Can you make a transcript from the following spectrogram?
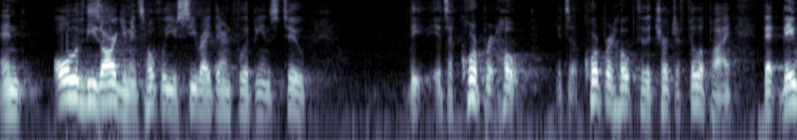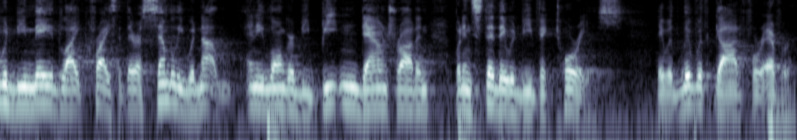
And all of these arguments, hopefully you see right there in Philippians 2, it's a corporate hope. It's a corporate hope to the church of Philippi that they would be made like Christ, that their assembly would not any longer be beaten, downtrodden, but instead they would be victorious. They would live with God forever.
